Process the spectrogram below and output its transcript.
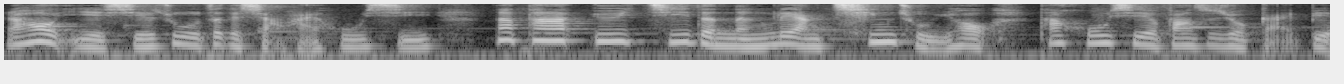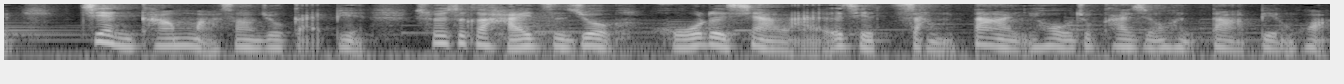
然后也协助这个小孩呼吸，那他淤积的能量清除以后，他呼吸的方式就改变，健康马上就改变，所以这个孩子就活了下来，而且长大以后就开始有很大变化，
